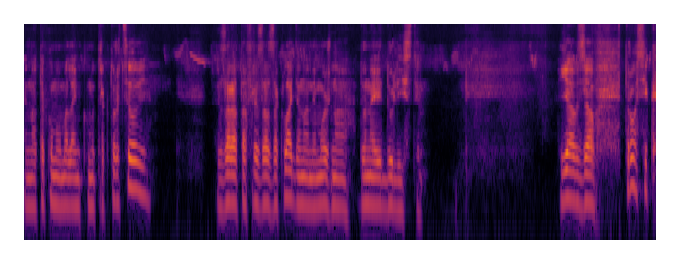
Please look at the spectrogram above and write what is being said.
на такому маленькому тракторцьові. Зараз та фреза закладена, не можна до неї долізти. Я взяв тросик,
